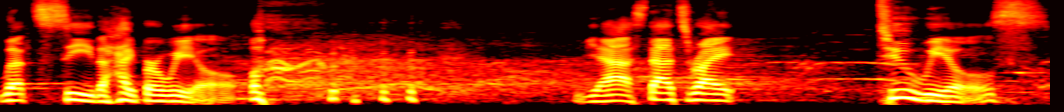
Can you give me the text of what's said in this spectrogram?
Let's see the hyper wheel. yes, that's right. Two wheels.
